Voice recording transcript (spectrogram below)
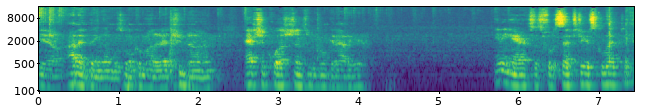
Yeah, I didn't think that was gonna come out of that. You done. Ask your questions. We're gonna get out of here. Any answers for the Sagittarius Collective?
